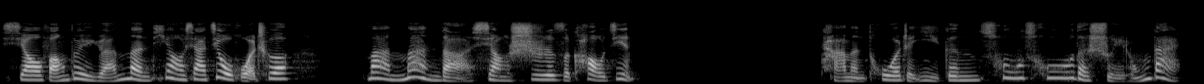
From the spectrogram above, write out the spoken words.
消防队员们跳下救火车。慢慢的向狮子靠近，他们拖着一根粗粗的水龙带，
